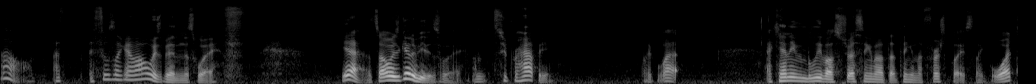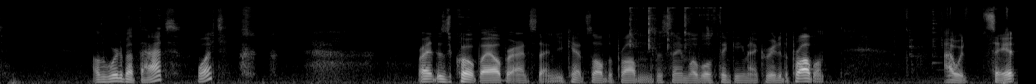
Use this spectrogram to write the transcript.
oh, it feels like I've always been this way. yeah, it's always going to be this way. I'm super happy. Like, what? I can't even believe I was stressing about that thing in the first place. Like, what? I was worried about that? What? right? There's a quote by Albert Einstein You can't solve the problem with the same level of thinking that created the problem. I would say it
